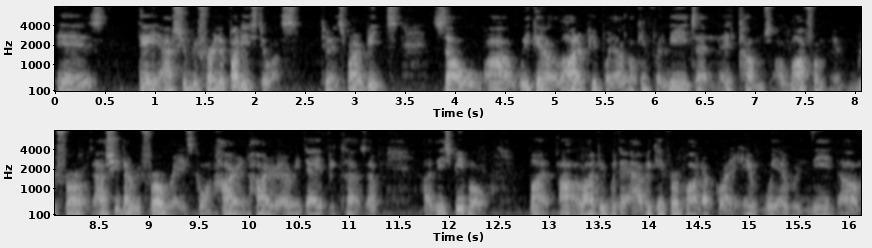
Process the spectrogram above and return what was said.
is they actually refer their buddies to us to Inspire Beats. So uh, we get a lot of people that are looking for leads, and it comes a lot from referrals. Actually, that referral rate is going higher and higher every day because of uh, these people. But uh, a lot of people they advocate for a product, right? If we ever need um,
